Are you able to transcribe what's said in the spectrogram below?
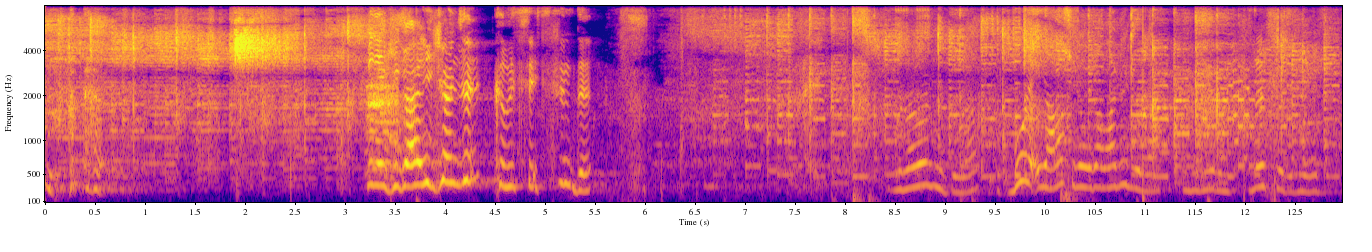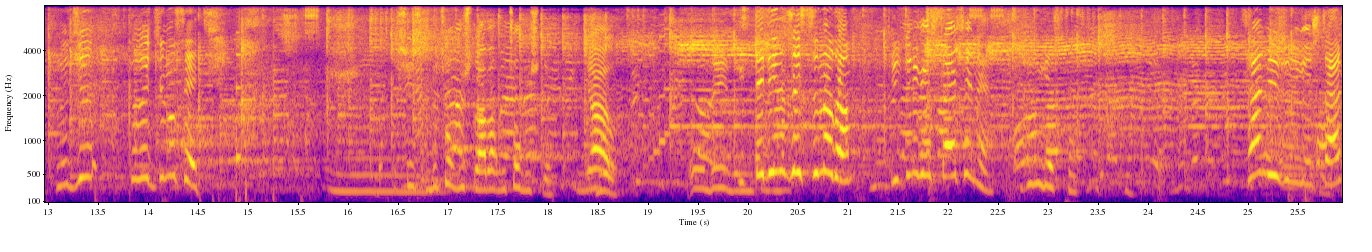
bir dakika ilk önce kılıç seçsin de. Buna var mıydı lan? Bu yanlış ile orada var mıydı lan? Biliyorum. Ne söylüyor? Kılıcı, kılıcını seç. Şu, bu çok güçlü ha, bak bu çok güçlü. Ya O değil. İstediğini seçsin adam. Yüzünü göstersene. Yüzünü göster. Sen de yüzünü göster.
